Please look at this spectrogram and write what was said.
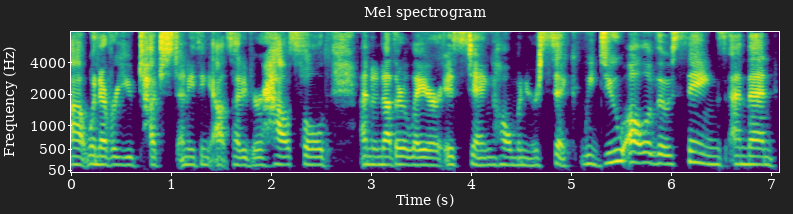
uh, whenever you touched anything outside of your household. And another layer is staying home when you're sick. We do all of those things. And then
